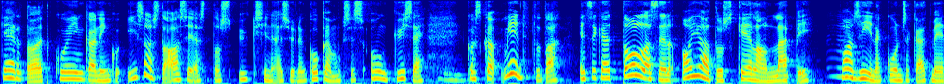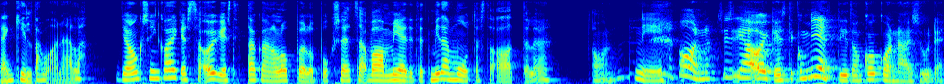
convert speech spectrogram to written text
kertoo, että kuinka niinku isosta asiasta tuossa yksinäisyyden kokemuksessa on kyse. Mm. Koska mieti tota, että sä käyt tollasen ajatuskelan läpi, mm. vaan siinä kun sä käyt meidän kiltahuoneella. Ja onko siinä kaikessa oikeasti takana loppujen lopuksi, että sä vaan mietit, että mitä muut tästä ajattelee? On. Niin. On. Siis ihan oikeasti, kun miettii ton kokonaisuuden.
